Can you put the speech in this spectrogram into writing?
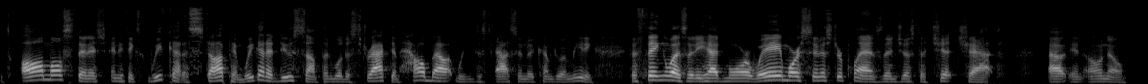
It's almost finished, and he thinks, we've got to stop him. We've got to do something. We'll distract him. How about we just ask him to come to a meeting? The thing was that he had more, way more sinister plans than just a chit chat out in Ono.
